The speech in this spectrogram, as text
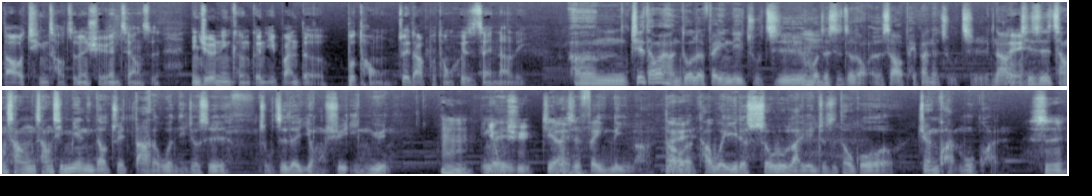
到青草智能学院这样子，您觉得您可能跟一般的不同，最大的不同会是在哪里？嗯，其实台湾很多的非营利组织、嗯、或者是这种儿少陪伴的组织，那其实常常长期面临到最大的问题就是组织的永续营运。嗯，永续既然是非营利嘛，那它唯一的收入来源就是透过捐款募款。是，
